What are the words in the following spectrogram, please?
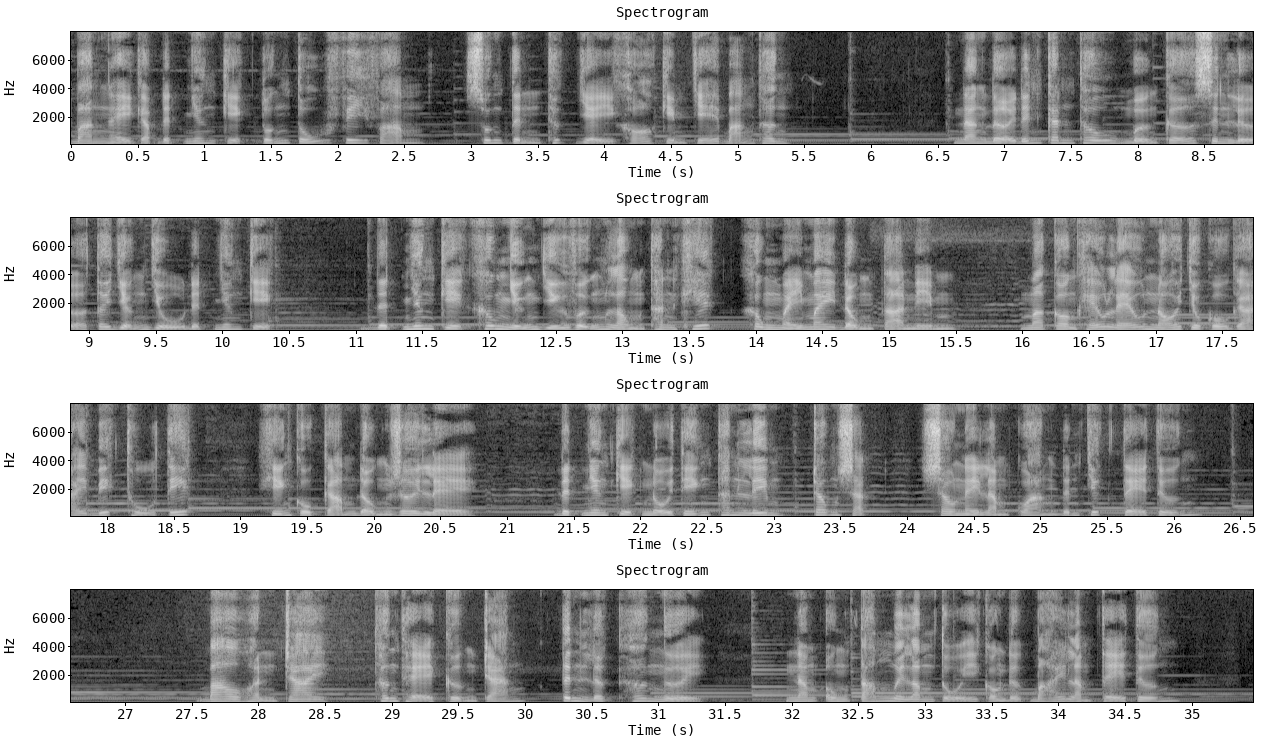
Ban ngày gặp địch nhân kiệt tuấn tú phi phàm, Xuân Tình thức dậy khó kiềm chế bản thân. Nàng đợi đến canh thâu mượn cớ xin lửa tới dẫn dụ địch nhân kiệt. Địch nhân kiệt không những giữ vững lòng thanh khiết, không mảy may động tà niệm, mà còn khéo léo nói cho cô gái biết thủ tiết, khiến cô cảm động rơi lệ. Địch nhân kiệt nổi tiếng thanh liêm, trong sạch, sau này làm quan đến chức tể tướng. Bao hoành trai, thân thể cường tráng, tinh lực hơn người. Năm ông 85 tuổi còn được bái làm tể tướng.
